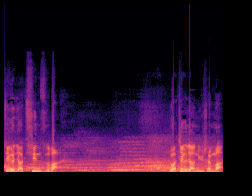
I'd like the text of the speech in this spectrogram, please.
这个叫亲子版。对吧？这个叫女神版。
